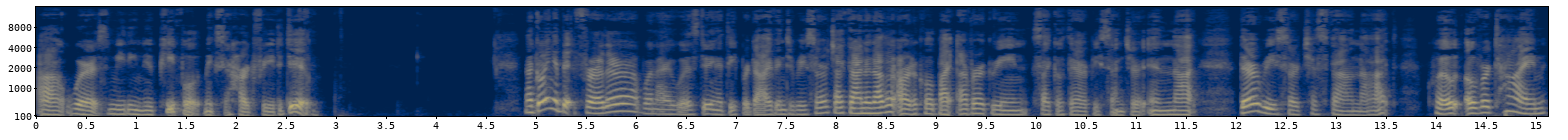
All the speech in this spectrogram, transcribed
uh, where it's meeting new people. It makes it hard for you to do. Now, going a bit further, when I was doing a deeper dive into research, I found another article by Evergreen Psychotherapy Center in that their research has found that, quote, over time,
